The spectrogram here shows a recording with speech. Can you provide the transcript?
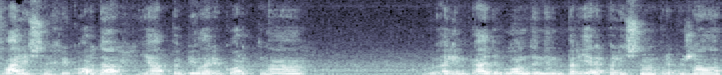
два личных рекорда. Я побила рекорд на Олимпиаде в Лондоне, барьеры по личному пробежала.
